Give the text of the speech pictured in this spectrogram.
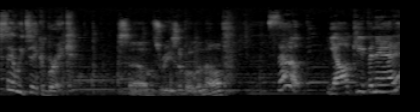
Say we take a break. Sounds reasonable enough. So, y'all keeping at it?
